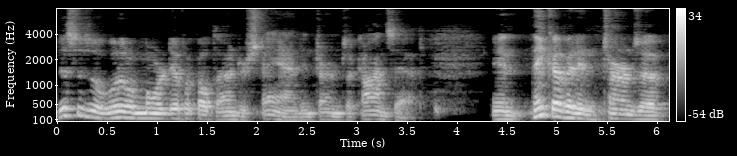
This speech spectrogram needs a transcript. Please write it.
This is a little more difficult to understand in terms of concept. And think of it in terms of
